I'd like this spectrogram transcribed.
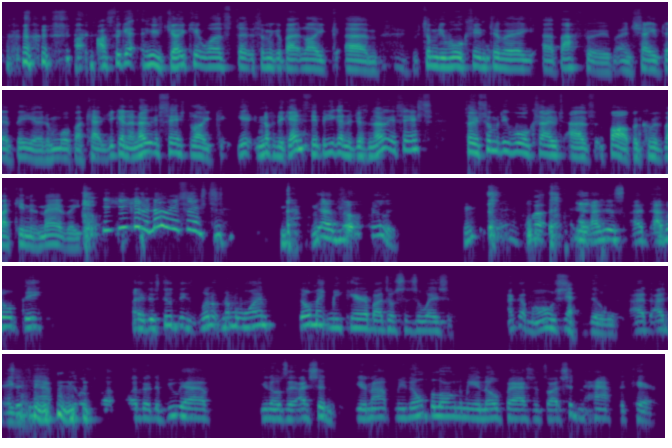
I, I forget whose joke it was that something about like um if somebody walks into a, a bathroom and shave their beard and walk back out, you're gonna notice it. Like you, nothing against it, but you're gonna just notice it. So if somebody walks out as Bob and comes back in as Mary, you- you're gonna notice it. yeah, no, really. But Like, I just, I, I don't think. Like, there's two things. One, number one, don't make me care about your situation. I got my own shit to deal with. I, I shouldn't have to a fuck whether if you have, you know, say I shouldn't. You're not. You don't belong to me in no fashion, so I shouldn't have to care.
